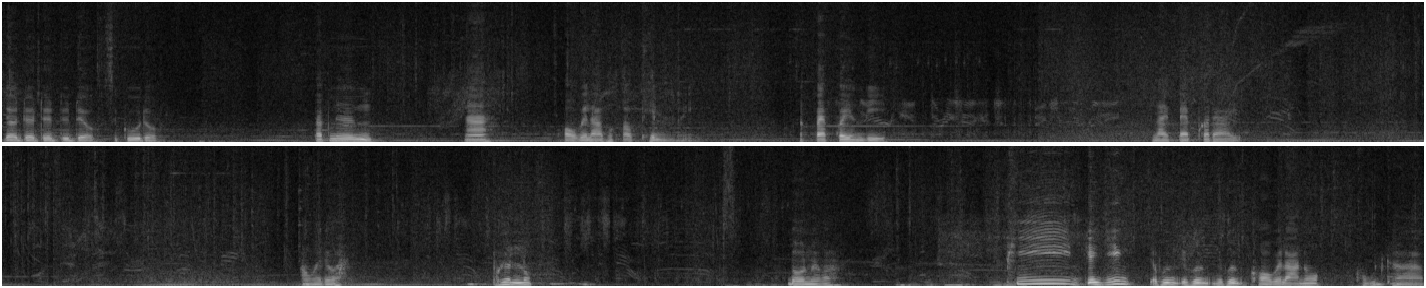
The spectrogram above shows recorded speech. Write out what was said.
เดี๋ยวเดี๋ยวเดี๋ยวเดี๋ยวเดี๋ยวสกูโดแป๊บหนึ่งนะ ขอเวลาพวกเราเพ่นหน่อยสักแป๊บก็ยังดี หลายแป๊บก็ได้เอาไงดีวะ เพื่อนลบ โดนไหมวะ พี่อย่ายิงอย่าพึ่งอย่าพึ่งอย่าพึ่งขอเวลานอกขอบคุณครับ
